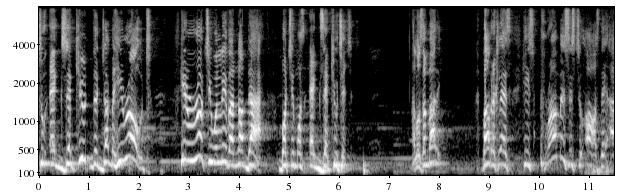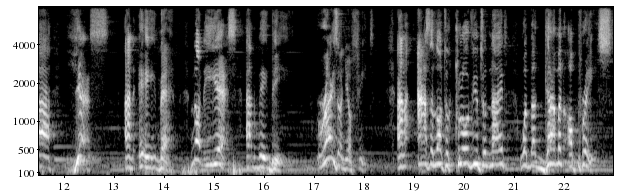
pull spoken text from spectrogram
To execute the judgment He wrote. He wrote you will live and not die, but you must execute it. Hello, somebody? Bible declares His promises to us they are yes and amen, not yes and maybe. Rise on your feet and ask the Lord to clothe you tonight with the garment of praise.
